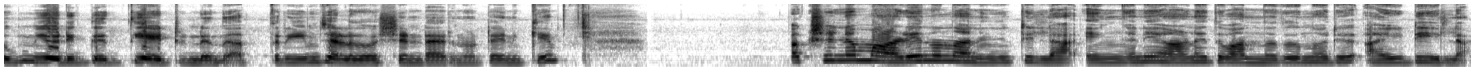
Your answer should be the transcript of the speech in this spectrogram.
തുമ്മി ഒരു ഗതിയായിട്ടുണ്ടെന്ന്. അത്രയും ജലദോഷം ഉണ്ടായിരുന്നു കേട്ടോ എനിക്ക്. പക്ഷെ ഞാൻ മഴയൊന്നും നനഞ്ഞിട്ടില്ല. എങ്ങനെയാണ് ഇത് വന്നത് എന്നൊരു ഐഡിയ ഇല്ല.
